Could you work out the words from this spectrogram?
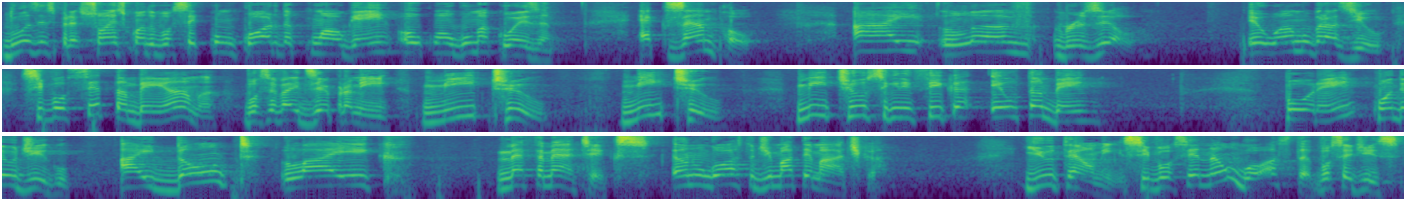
Duas expressões quando você concorda com alguém ou com alguma coisa. Example: I love Brazil. Eu amo o Brasil. Se você também ama, você vai dizer para mim, me too. Me too. Me too significa eu também. Porém, quando eu digo I don't like mathematics, eu não gosto de matemática. You tell me. Se você não gosta, você diz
